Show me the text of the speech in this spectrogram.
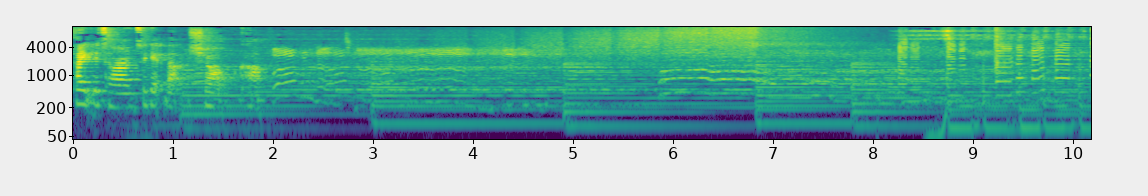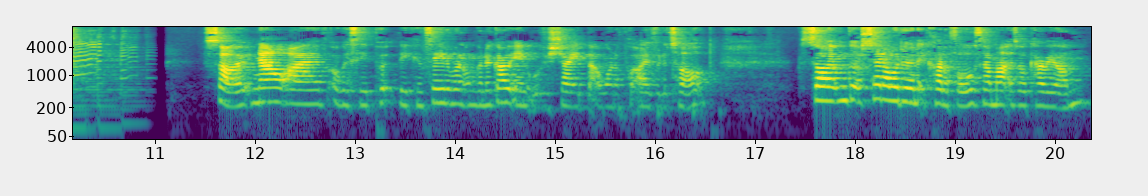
take your time to get that sharp cut. So now I've obviously put the concealer on, I'm going to go in with a shade that I want to put over the top. So I'm going to said I was doing it colourful, so I might as well carry on.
